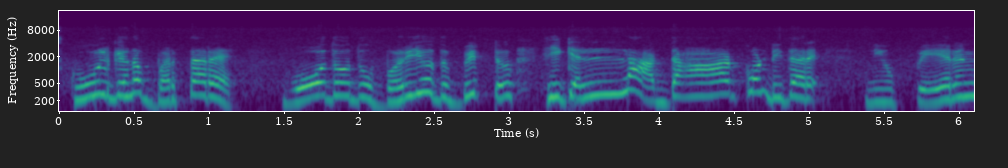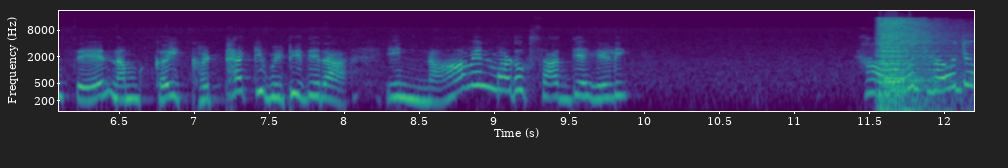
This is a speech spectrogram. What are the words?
ಸ್ಕೂಲ್ಗೇನೋ ಬರ್ತಾರೆ. ಓದೋದು, ಬರೆಯೋದು ಬಿಟ್ಟು ಹೀಗೆಲ್ಲ ಅಡ್ಡಾಡ್ಕೊಂಡಿದ್ದಾರೆ. ನೀವು ಪೇರೆಂಟ್ಸೇ ನಮ್ಮ ಕೈ ಕಟ್ಟಾಕಿ ಬಿಟ್ಟಿದ್ದೀರಾ? ಇನ್ನು ನಾವೇನು ಮಾಡೋಕ್ಕೆ ಸಾಧ್ಯ ಹೇಳಿ? ಹೌದು ಹೌದು.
